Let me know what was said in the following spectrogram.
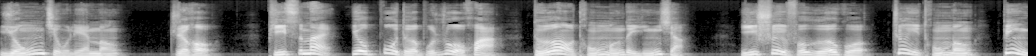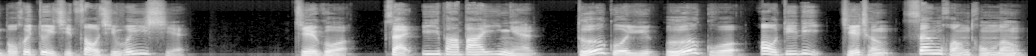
永久联盟。之后。俾斯麦又不得不弱化德奥同盟的影响，以说服俄国这一同盟并不会对其造起威胁。结果，在1881年，德国与俄国、奥地利结成三皇同盟，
